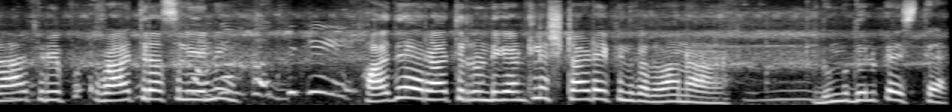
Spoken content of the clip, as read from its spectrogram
రాత్రి రాత్రి అసలు పొద్దుకి. అదే రాత్రి రెండు గంటలు స్టార్ట్ అయిపోయింది కదా వాన. దుమ్ము దులిపేస్తే.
